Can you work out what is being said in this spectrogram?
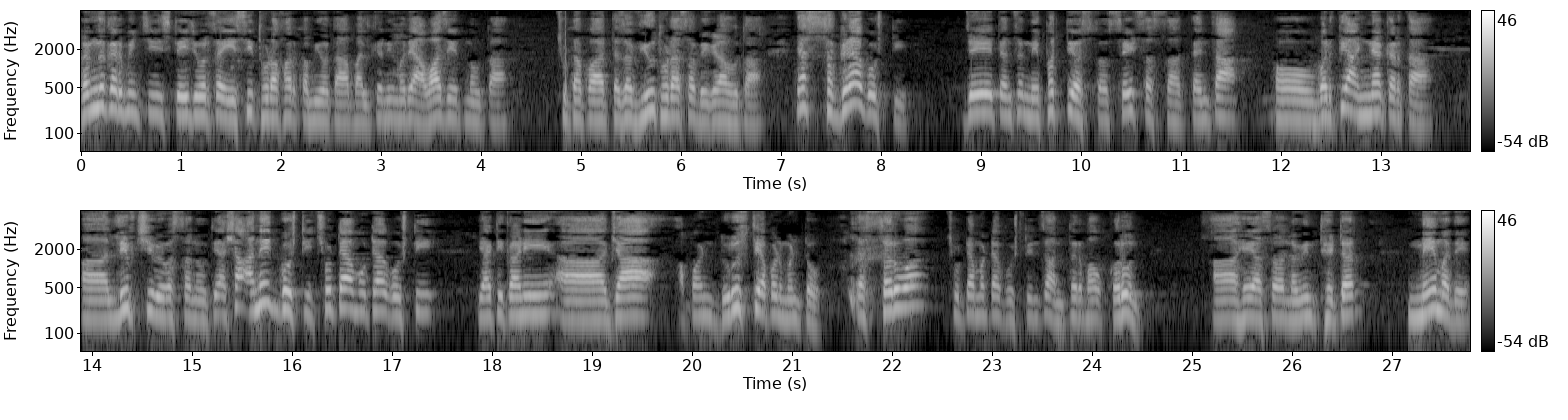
रंगकर्मींची स्टेजवरचा ए सी थोडाफार कमी होता बाल्कनीमध्ये आवाज येत नव्हता छोटाफार त्याचा व्ह्यू थोडासा वेगळा होता. या सगळ्या गोष्टी जे त्यांचं नेपथ्य असतं सेट्स असतात त्यांचा वरती आणण्याकरता लिफ्टची व्यवस्था नव्हती. अशा अनेक गोष्टी छोट्या मोठ्या गोष्टी या ठिकाणी ज्या आपण दुरुस्ती आपण म्हणतो त्या सर्व छोट्या मोठ्या गोष्टींचा अंतर्भाव करून हे असं नवीन थिएटर मेमध्ये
